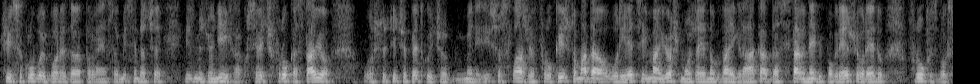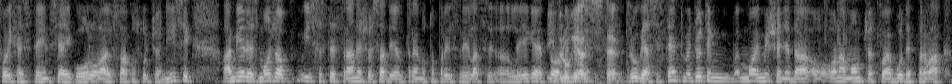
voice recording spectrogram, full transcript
čiji se klubovi bore da prvenstvo. Mislim da će između njih, ako se već Fruka stavio, što se tiče Petkovića, meni isto slaže Fruk isto, mada u Rijeci ima još možda jednog, dva igraka, da se stavi ne bi pogrešio u redu Fruk zbog svojih asistencija i golova, u svakom slučaju nisi, a Mjerez možda isto s te strane što je sad je trenutno prvi strelac e, lige. To, I drugi asistent. Drugi asistent, međutim, moje mišljenje da ona momčad koja bude prvak,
